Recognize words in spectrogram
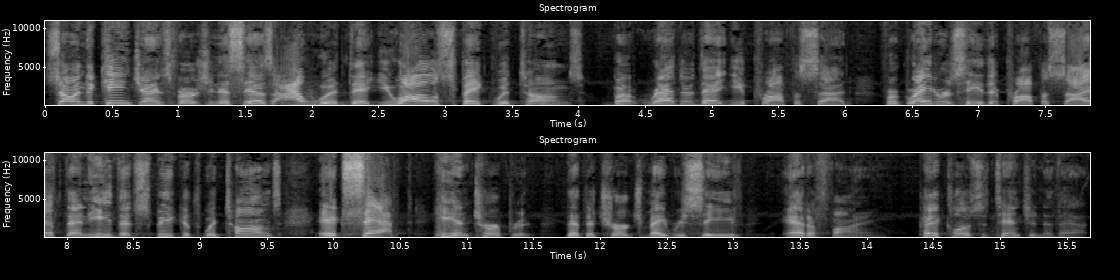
So in the King James Version, it says, I would that you all spake with tongues, but rather that ye prophesied. For greater is he that prophesieth than he that speaketh with tongues, except he interpret, that the church may receive edifying. Pay close attention to that.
